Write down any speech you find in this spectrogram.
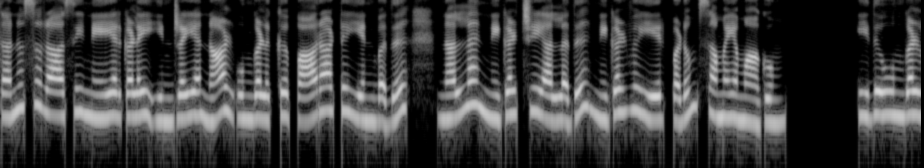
தனுசு ராசி நேயர்களை இன்றைய நாள் உங்களுக்கு பாராட்டு என்பது நல்ல நிகழ்ச்சி அல்லது நிகழ்வு ஏற்படும் சமயமாகும். இது உங்கள்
